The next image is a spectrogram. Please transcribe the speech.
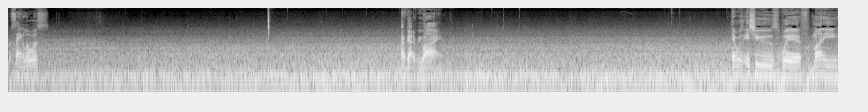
of St. Louis. I've got to rewind. There was issues with money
